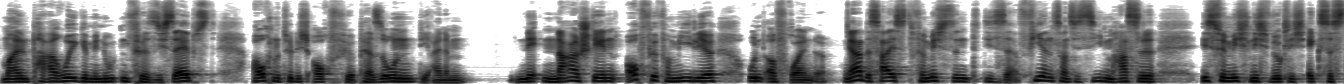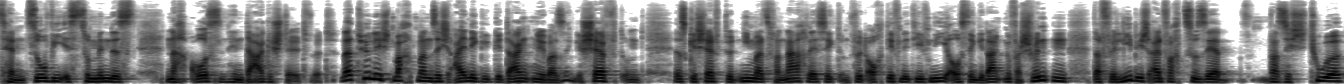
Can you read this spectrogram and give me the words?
mal ein paar ruhige Minuten für sich selbst. Auch natürlich auch für Personen, die einem Ne-, nahestehen, auch für Familie und auch Freunde. Ja, das heißt, für mich sind diese 24-7 Hustle ist für mich nicht wirklich existent, so wie es zumindest nach außen hin dargestellt wird. Natürlich macht man sich einige Gedanken über sein Geschäft und das Geschäft wird niemals vernachlässigt und wird auch definitiv nie aus den Gedanken verschwinden. Dafür liebe ich einfach zu sehr, was ich tue,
